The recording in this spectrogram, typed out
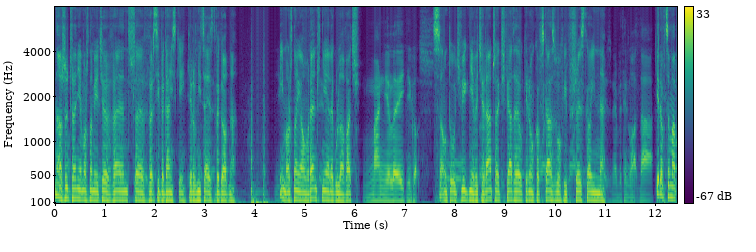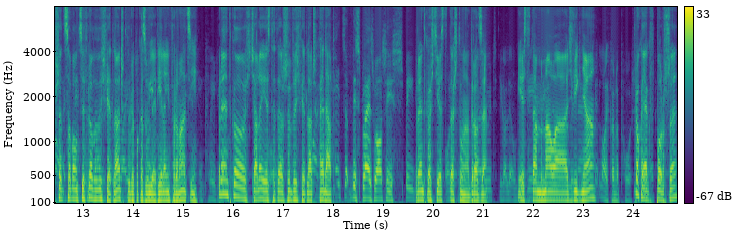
Na życzenie można mieć wnętrze w wersji wegańskiej. Kierownica jest wygodna. I można ją ręcznie regulować. Są tu dźwignie wycieraczek, świateł, kierunkowskazów i wszystko inne. Kierowca ma przed sobą cyfrowy wyświetlacz, który pokazuje wiele informacji. Prędkość, ale jest też wyświetlacz head-up. Prędkość jest też tu na drodze. Jest tam mała dźwignia, trochę jak w Porsche,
